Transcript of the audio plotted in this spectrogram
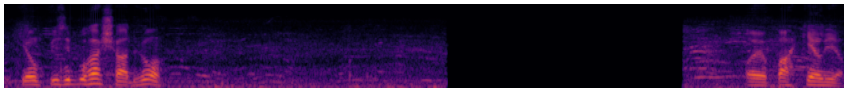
Aqui é um piso emborrachado, viu? Olha o parquinho é ali, ó.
